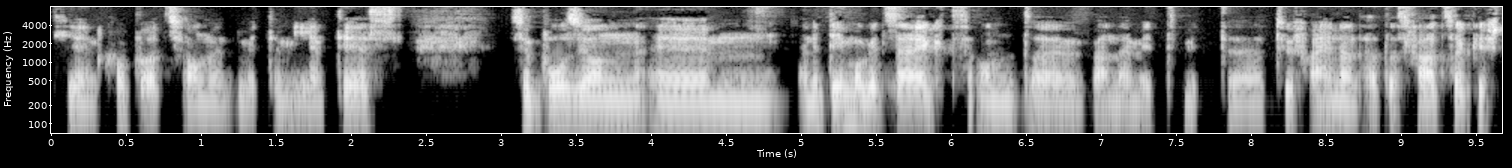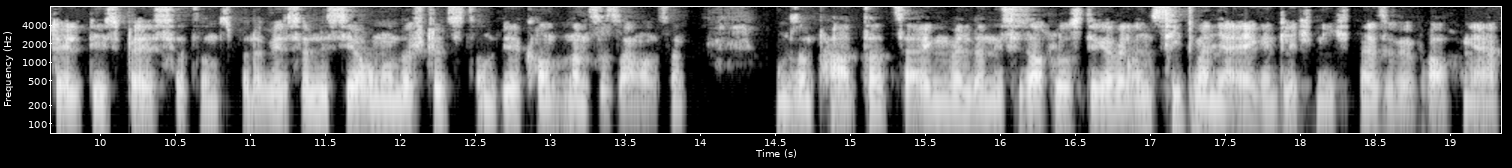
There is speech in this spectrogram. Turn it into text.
hier in Kooperation mit, mit dem IMTS Symposion ähm, eine Demo gezeigt und äh, waren da mit, mit äh, TÜV Rheinland, hat das Fahrzeug gestellt, D-Space hat uns bei der Visualisierung unterstützt und wir konnten dann sozusagen unseren, unseren Partner zeigen, weil dann ist es auch lustiger, weil uns sieht man ja eigentlich nicht. Also wir brauchen ja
